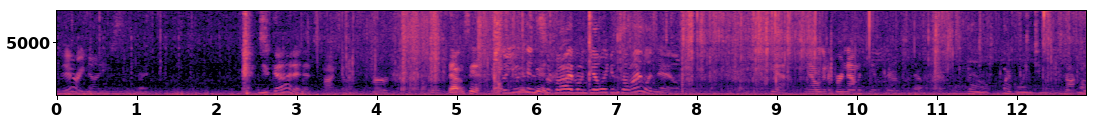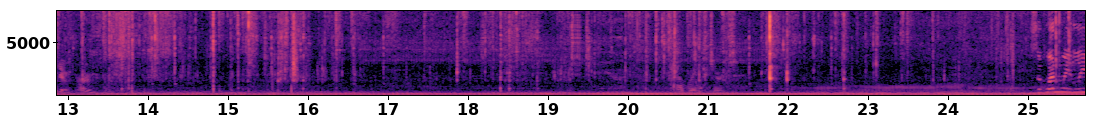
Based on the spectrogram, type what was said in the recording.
Very nice. You got it. It's not gonna burn. That was it. So you That's can good. survive on Gilligan's Island now. Yeah. Now we're gonna burn down the campground. No, we're going to. Knock it over. And cover it with dirt. So when we leave.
